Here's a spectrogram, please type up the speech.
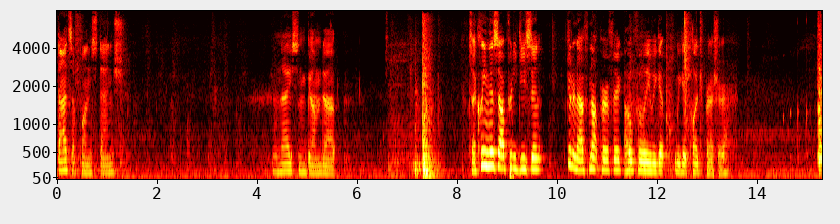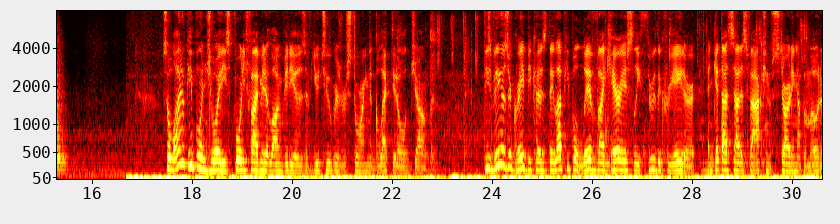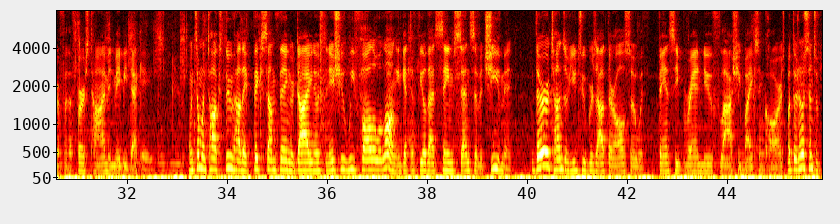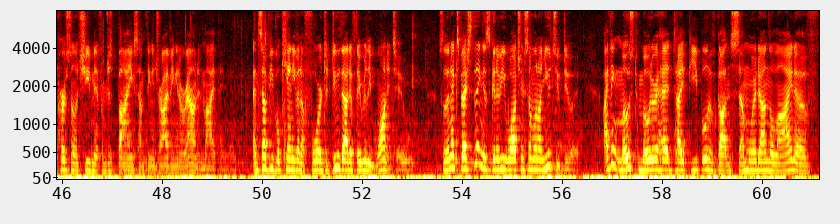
that's a fun stench. Nice and gummed up. So I cleaned this out pretty decent. Good enough, not perfect. Hopefully we get we get clutch pressure. So why do people enjoy these 45 minute long videos of YouTubers restoring neglected old junk? These videos are great because they let people live vicariously through the creator and get that satisfaction of starting up a motor for the first time in maybe decades. When someone talks through how they fixed something or diagnosed an issue, we follow along and get to feel that same sense of achievement. There are tons of YouTubers out there also with fancy brand new flashy bikes and cars, but there's no sense of personal achievement from just buying something and driving it around in my opinion. And some people can't even afford to do that if they really wanted to. So the next best thing is going to be watching someone on YouTube do it. I think most motorhead type people have gotten somewhere down the line of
